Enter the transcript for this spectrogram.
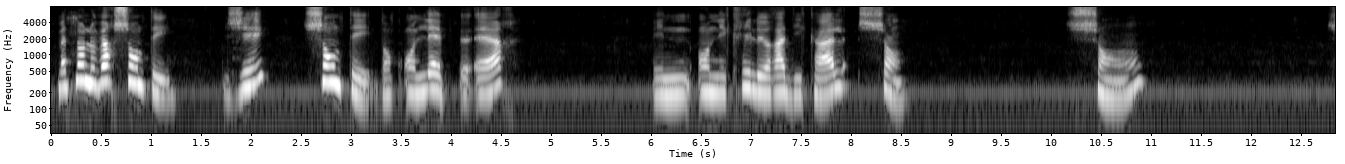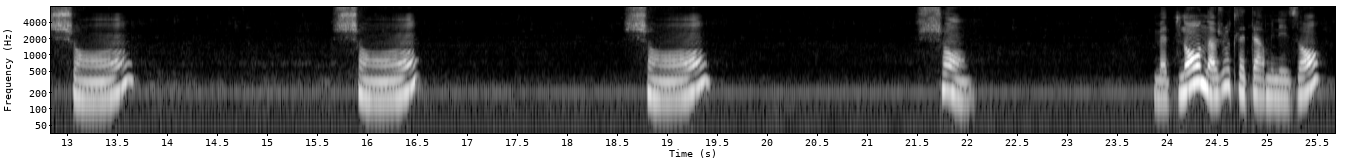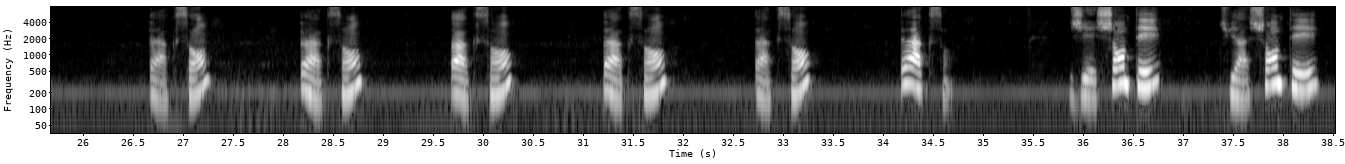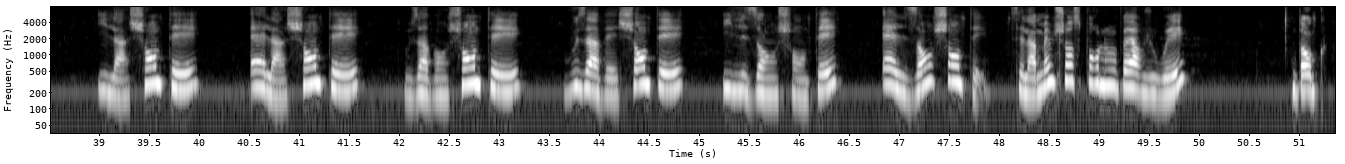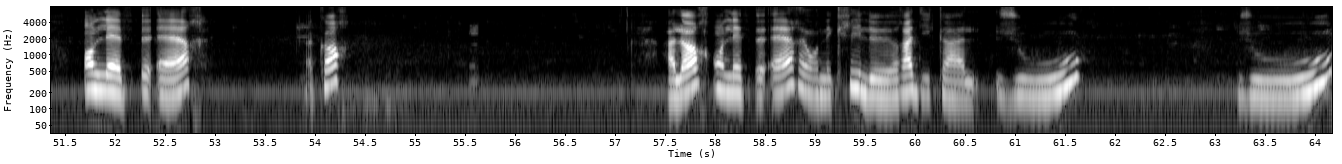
Maintenant le verbe chanter. J'ai chanté. Donc on lève ER. Et on écrit le radical chant. Chant. Chant. Chant. Chant. Chant. Maintenant, on ajoute la terminaison E accent, E accent, E accent, E accent, E accent, E accent. J'ai chanté, tu as chanté, il a chanté, elle a chanté, nous avons chanté, vous avez chanté, ils ont chanté, elles ont chanté. C'est la même chose pour le verbe jouer. Donc, on lève ER. D'accord? Alors, on lève ER et on écrit le radical joue. Joue.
